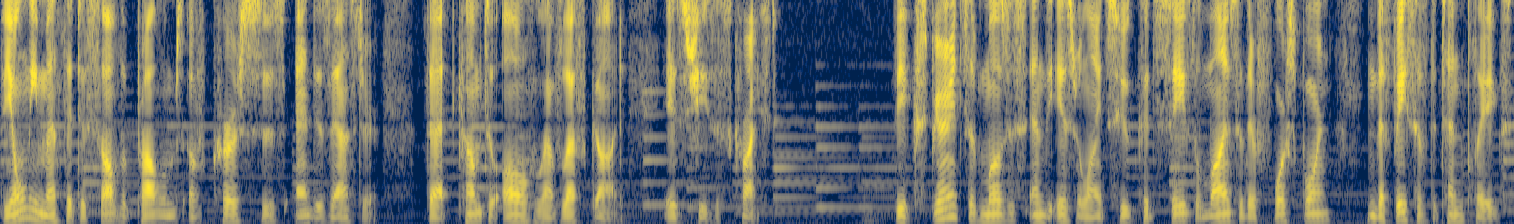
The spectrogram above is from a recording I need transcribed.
The only method to solve the problems of curses and disaster that come to all who have left God is Jesus Christ. The experience of Moses and the Israelites who could save the lives of their firstborn in the face of the ten plagues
